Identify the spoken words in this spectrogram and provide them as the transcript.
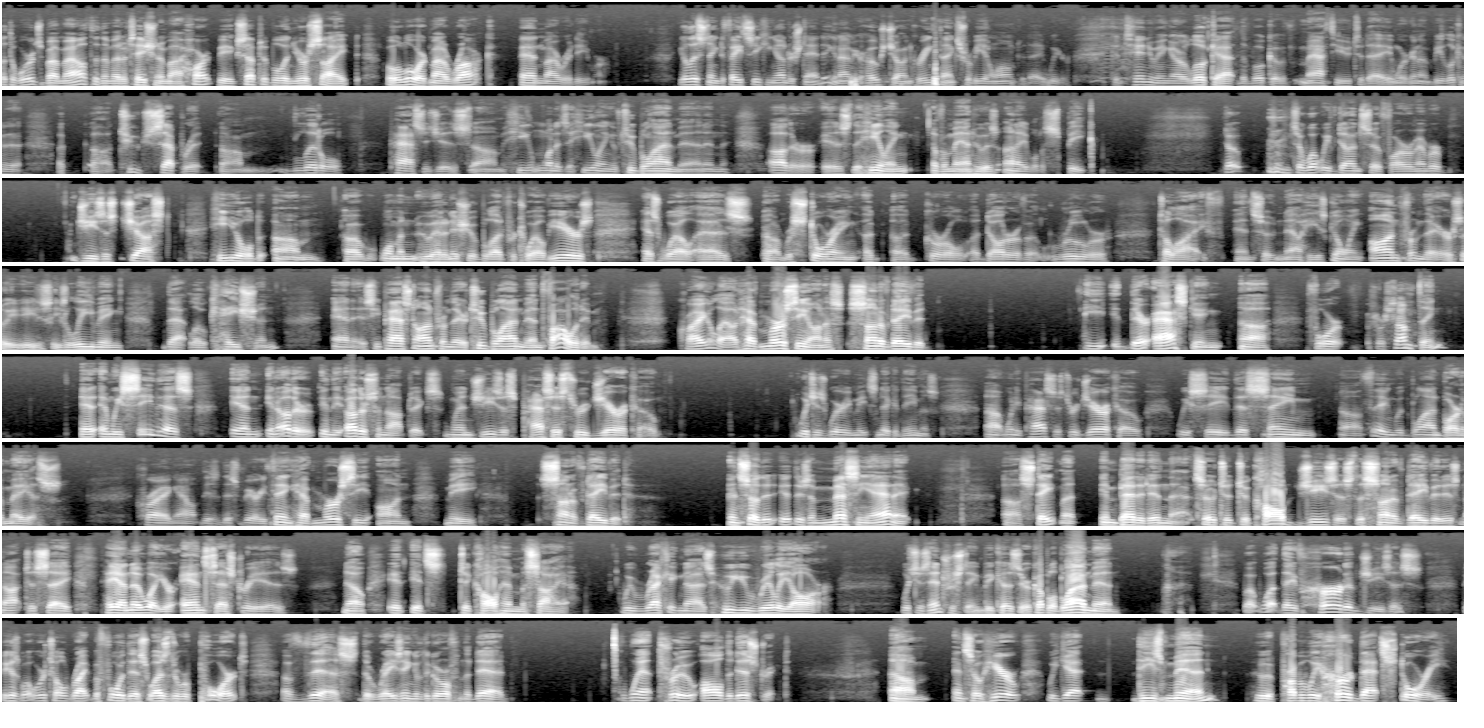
Let the words of my mouth and the meditation of my heart be acceptable in your sight, O Lord, my rock and my redeemer. You're listening to Faith Seeking Understanding, and I'm your host, John Green. Thanks for being along today. We are continuing our look at the book of Matthew today, and we're going to be looking at a, a, uh, two separate um, little passages. Um, he, one is a healing of two blind men, and the other is the healing of a man who is unable to speak. So, so what we've done so far, remember, Jesus just healed um, a woman who had an issue of blood for 12 years, as well as uh, restoring a, a, girl, a daughter of a ruler, to life. And so now he's going on from there. So he's he's leaving that location. And as he passed on from there, two blind men followed him, crying aloud, "Have mercy on us, Son of David." He, they're asking uh, for for something, and, and we see this in in other in the other synoptics when Jesus passes through Jericho, which is where he meets Nicodemus. Uh, when he passes through Jericho, we see this same uh, thing with blind Bartimaeus crying out this, this very thing Have mercy on me, son of David. And so that it, there's a messianic uh, statement embedded in that. So to, to call Jesus the son of David is not to say, hey, I know what your ancestry is. No, it, it's to call him Messiah. We recognize who you really are, which is interesting because there are a couple of blind men, but what they've heard of Jesus, because what we're told right before this was the report of this, the raising of the girl from the dead, went through all the district. Um, and so here we get these men who have probably heard that story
